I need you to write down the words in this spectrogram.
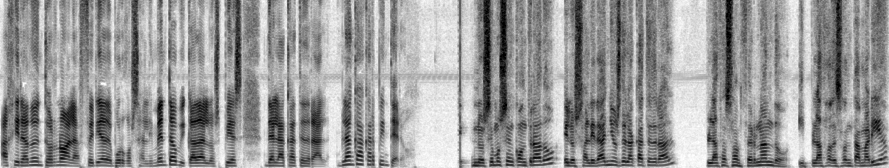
ha girado en torno a la Feria de Burgos Alimenta, ubicada a los pies de la catedral. Blanca Carpintero. Nos hemos encontrado en los aledaños de la catedral Plaza San Fernando y Plaza de Santa María,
